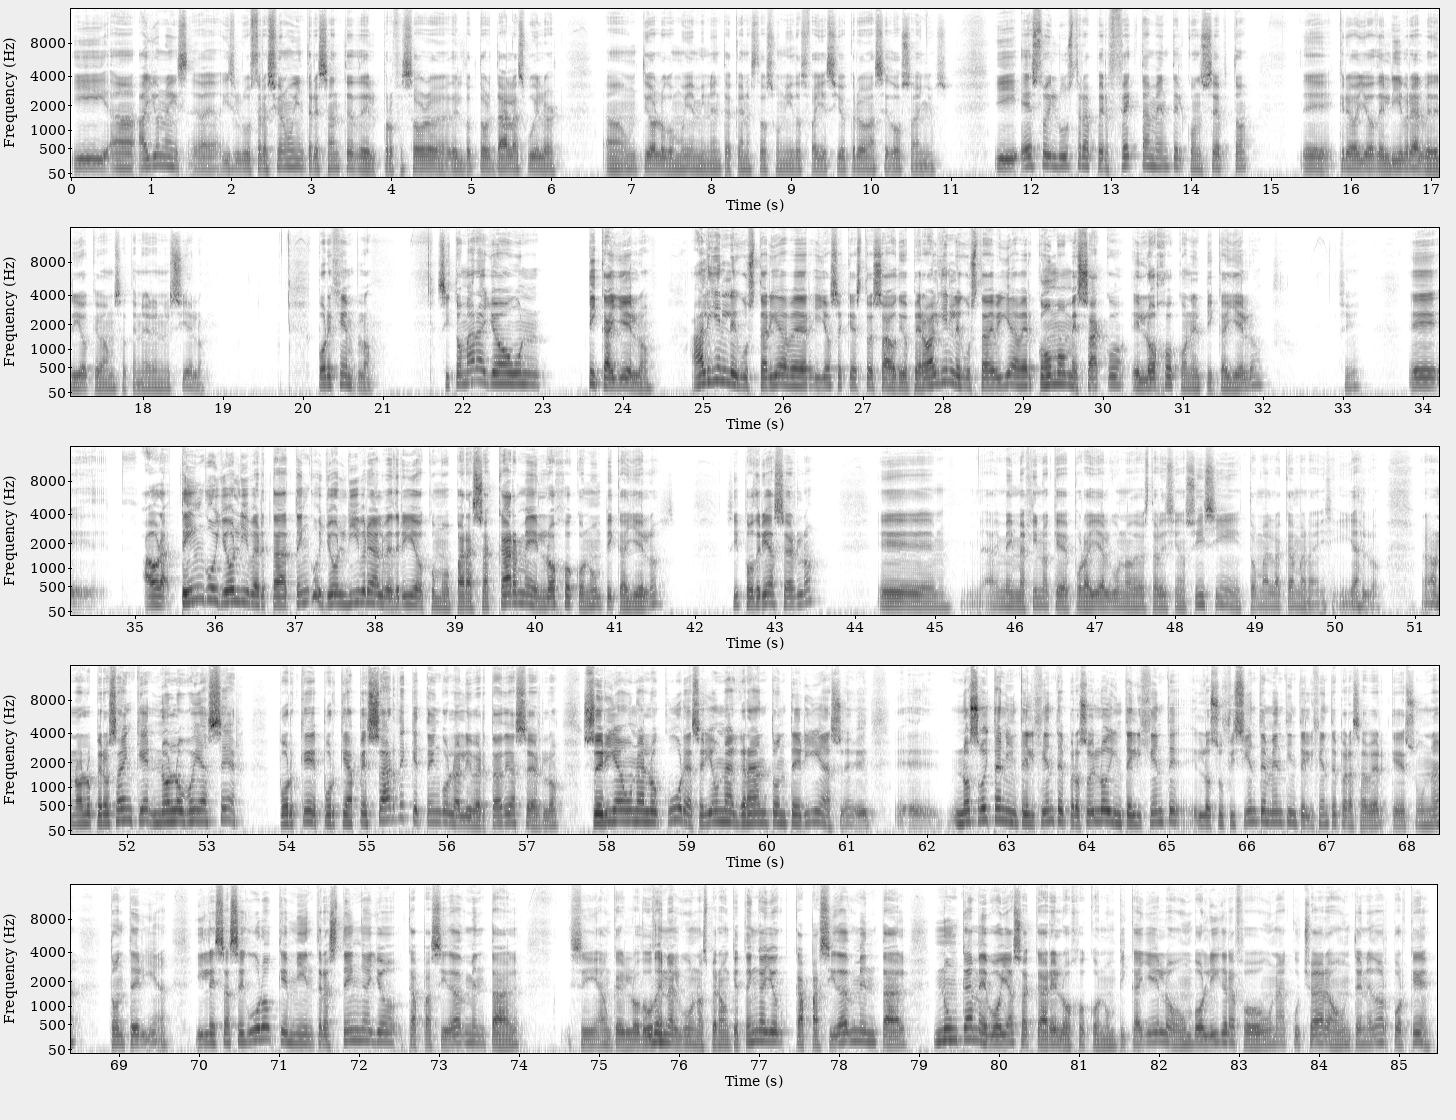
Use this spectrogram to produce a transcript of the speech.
Y ah, hay una ah, ilustración muy interesante del profesor, del doctor Dallas Willard, un teólogo muy eminente acá en Estados Unidos, falleció creo hace dos años. Y eso ilustra perfectamente el concepto, eh, creo yo, de libre albedrío que vamos a tener en el cielo. Por ejemplo, si tomara yo un picayelo, a alguien le gustaría ver, y yo sé que esto es audio, pero a alguien le gustaría ver cómo me saco el ojo con el picayelo. ¿Sí? Eh, Ahora, ¿tengo yo libertad, tengo yo libre albedrío como para sacarme el ojo con un picayelos? ¿Sí? ¿Podría hacerlo? Eh, me imagino que por ahí alguno debe estar diciendo, sí, sí, toma la cámara y, y hazlo. No, lo, pero ¿saben qué? No lo voy a hacer. ¿Por qué? Porque a pesar de que tengo la libertad de hacerlo, sería una locura, sería una gran tontería. Eh, eh, no soy tan inteligente, pero soy lo inteligente, lo suficientemente inteligente para saber que es una tontería. Y les aseguro que mientras tenga yo capacidad mental, Sí, aunque lo duden algunos, pero aunque tenga yo capacidad mental, nunca me voy a sacar el ojo con un picayelo, un bolígrafo, una cuchara o un tenedor. ¿Por qué?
